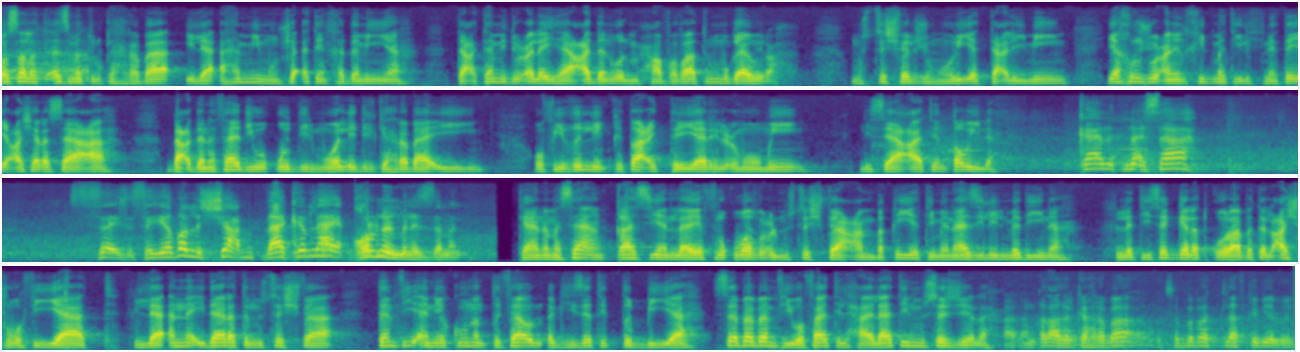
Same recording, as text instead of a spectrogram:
وصلت أزمة الكهرباء إلى أهم منشأة خدمية تعتمد عليها عدن والمحافظات المجاورة. مستشفى الجمهورية التعليمي يخرج عن الخدمة لاثنتي عشر ساعة بعد نفاذ وقود المولد الكهربائي وفي ظل انقطاع التيار العمومي لساعات طويلة. كانت مأساة سيظل الشعب ذاكر لها قرنا من الزمن. كان مساء قاسيا لا يفرق وضع المستشفى عن بقية منازل المدينة. التي سجلت قرابة العشر وفيات إلا أن إدارة المستشفى تنفي أن يكون انطفاء الأجهزة الطبية سببا في وفاة الحالات المسجلة. انقطاعات الكهرباء تسببت تلف كبير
